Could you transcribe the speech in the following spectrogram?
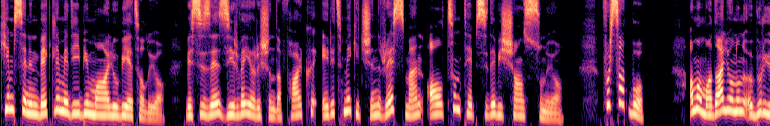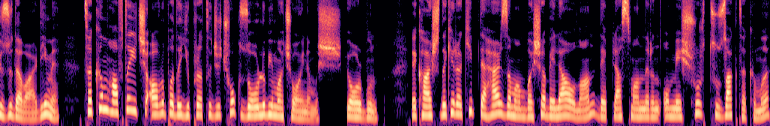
kimsenin beklemediği bir mağlubiyet alıyor ve size zirve yarışında farkı eritmek için resmen altın tepside bir şans sunuyor. Fırsat bu. Ama madalyonun öbür yüzü de var değil mi? Takım hafta içi Avrupa'da yıpratıcı çok zorlu bir maç oynamış, yorgun. Ve karşıdaki rakip de her zaman başa bela olan deplasmanların o meşhur tuzak takımı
